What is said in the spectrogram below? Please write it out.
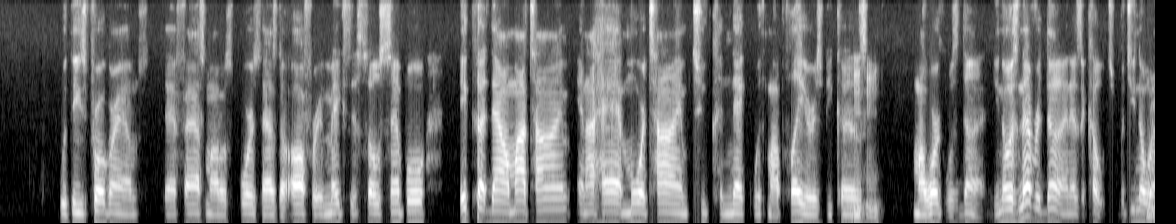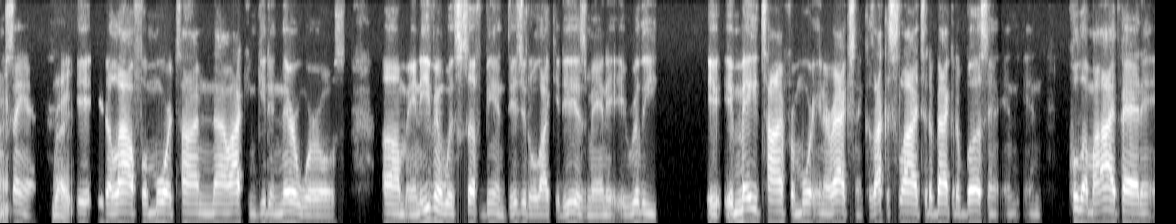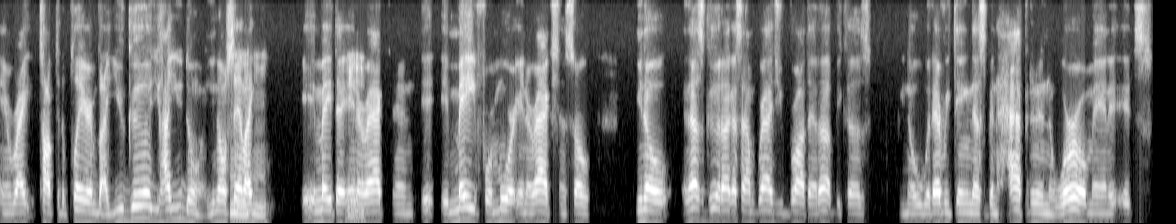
with these programs that Fast Model Sports has to offer, it makes it so simple. It cut down my time, and I had more time to connect with my players because. Mm-hmm. My work was done. You know, it's never done as a coach, but you know what right. I'm saying. Right. It, it allowed for more time. Now I can get in their worlds um, and even with stuff being digital like it is, man, it, it really it, it, made time for more interaction because I could slide to the back of the bus and and, and pull up my iPad and, and, write talk to the player and be like, "You good? You how you doing?" You know what I'm saying? Mm-hmm. Like it, made that yeah. interaction. It, it made for more interaction. So, you know, and that's good. Like I said, I'm glad you brought that up because you know with everything that's been happening in the world, man, it, it's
